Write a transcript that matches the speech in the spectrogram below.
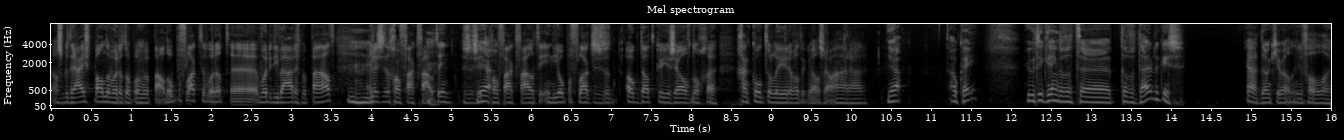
als bedrijfspanden wordt het op een bepaalde oppervlakte wordt dat, eh, worden die waardes bepaald. En er zitten gewoon vaak fouten in. Dus er zitten Ja. gewoon vaak fouten in die oppervlakte. Dus dat, ook dat kun je zelf nog eh, gaan controleren, wat ik wel zou aanraden. Ja, oké. Goed, ik denk dat het, dat het duidelijk is. Ja, dankjewel in ieder geval.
